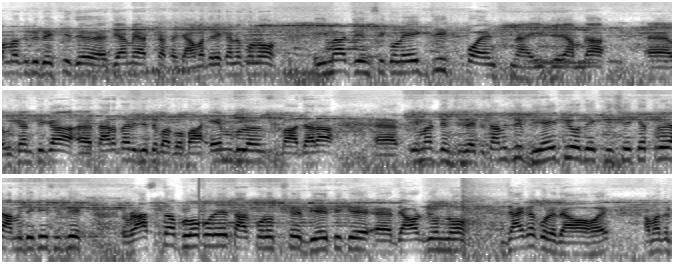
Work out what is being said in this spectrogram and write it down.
আমরা যদি দেখি যে জ্যামে আটকা থাকে, আমাদের এখানে কোনো ইমার্জেন্সি, কোনো এক্সিট পয়েন্ট নাই যে আমরা ওইখান থেকে তাড়াতাড়ি যেতে পারব বা অ্যাম্বুলেন্স বা যারা ইমার্জেন্সি যাইতেছে। আমি যদি ভিআইপিও দেখি, সেক্ষেত্রে আমি দেখেছি যে রাস্তা ব্লক করে তারপর হচ্ছে ভিআইপিকে যাওয়ার জন্য জায়গা করে দেওয়া হয়। আমাদের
